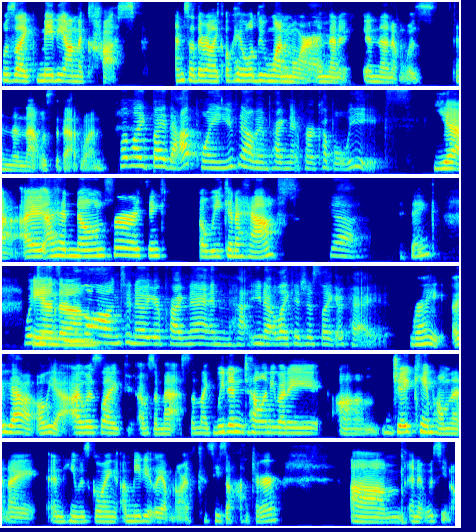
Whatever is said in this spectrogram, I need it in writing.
was like maybe on the cusp. And so they were like, okay, we'll do one okay. more. And then it, and then it was, and then that was the bad one. But like by that point, you've now been pregnant for a couple weeks yeah, I, I had known for I think a week and a half. Yeah. I think. Which and, is too um, long to know you're pregnant and ha- you know, like it's just like okay. Right. Uh, yeah. Oh yeah. I was like, I was a mess. And like we didn't tell anybody. Um, Jake came home that night and he was going immediately up north because he's a hunter. Um, and it was, you know,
